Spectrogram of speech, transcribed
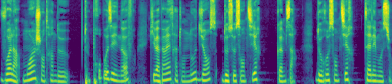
voilà, moi, je suis en train de te proposer une offre qui va permettre à ton audience de se sentir comme ça, de ressentir telle émotion.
